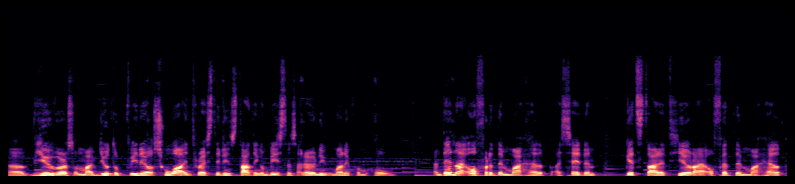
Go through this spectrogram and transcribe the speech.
uh, viewers on my YouTube videos who are interested in starting a business and earning money from home. And then I offer them my help. I say them, get started here, I offer them my help.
